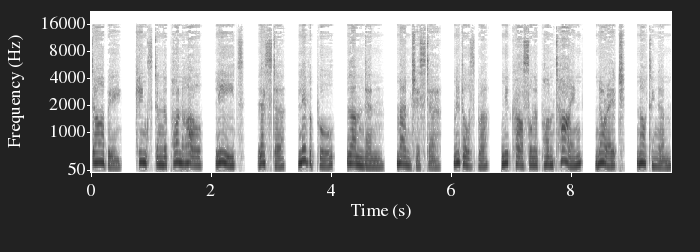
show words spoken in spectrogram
Derby, Kingston upon Hull, Leeds, Leicester, Liverpool, London, Manchester, Middlesbrough, Newcastle upon Tyne, Norwich, Nottingham,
